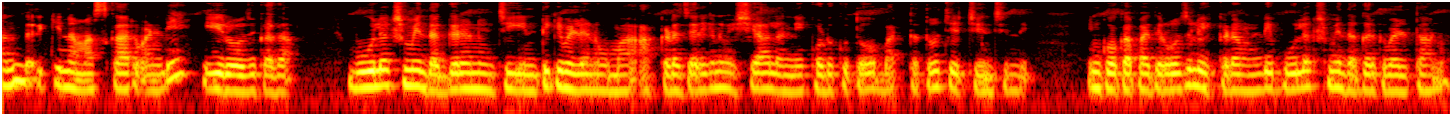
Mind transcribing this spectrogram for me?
అందరికీ నమస్కారం అండి. ఈరోజు కథ. భూలక్ష్మి దగ్గర నుంచి ఇంటికి వెళ్ళిన ఉమా అక్కడ జరిగిన విషయాలన్నీ కొడుకుతో భర్తతో చర్చించింది. ఇంకొక పది రోజులు ఇక్కడ ఉండి భూలక్ష్మి దగ్గరకు వెళ్తాను.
